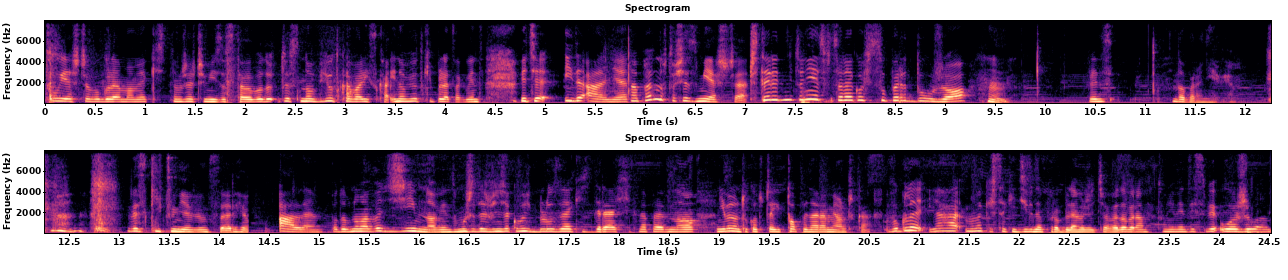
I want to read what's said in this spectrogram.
Tu jeszcze w ogóle mam jakieś tam rzeczy mi zostały, bo to jest nowiutka walizka i nowiutki plecak, więc wiecie, idealnie. Na pewno w to się zmieszczę. Cztery dni to nie jest wcale jakoś super dużo. Hmm. Więc, dobra, nie wiem. Bez kitu nie wiem, serio. Ale podobno ma być zimno, więc muszę też wziąć jakąś bluzę, jakiś dresik na pewno. Nie będą tylko tutaj topy na ramionczka. W ogóle ja mam jakieś takie dziwne problemy życiowe. Dobra, to mniej więcej sobie ułożyłam.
